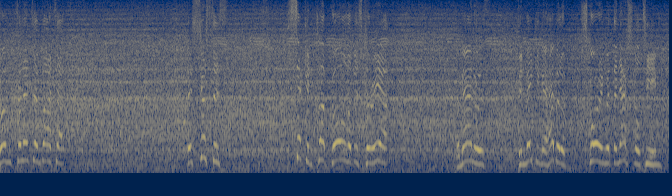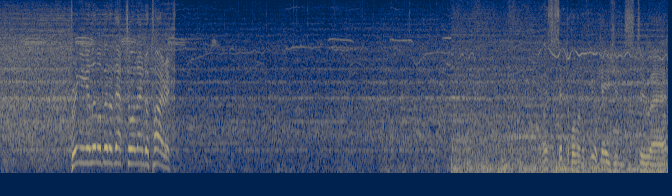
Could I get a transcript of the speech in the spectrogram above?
from Thalente Mbatha. It's just his second club goal of his career. A man who has been making a habit of scoring with the national team, bringing a little bit of that to Orlando Pirates. Well, susceptible on a few occasions to uh,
